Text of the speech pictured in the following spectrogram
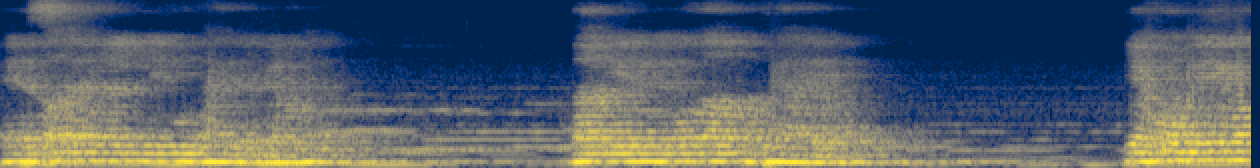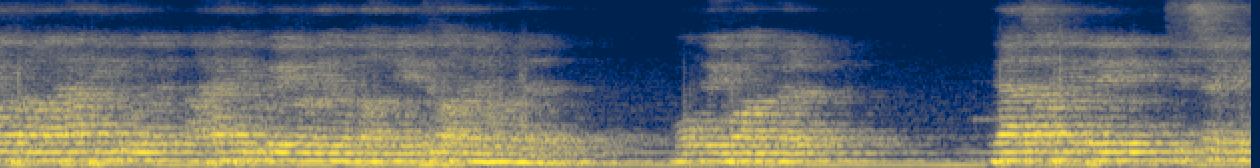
എന്റെ സഹനങ്ങളിൽ നീ കൂട്ടായിരിക്കണമേ ദാനിയേലിന്റെ മൂന്നാം അധ്യായം യഹോവയെ മാത്രം ആരാധിക്കുകയും ആരാധിക്കുകയുള്ളൂ എന്ന് പറഞ്ഞ് ഏറ്റു പറഞ്ഞുകൊണ്ട് മൂന്ന് യുവാക്കൾ രാജാവിന്റെ ശിക്ഷയ്ക്ക്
